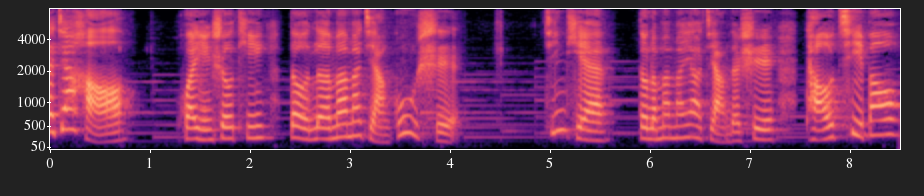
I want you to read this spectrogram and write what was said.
大家好，欢迎收听逗乐妈妈讲故事。今天逗乐妈妈要讲的是《淘气包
